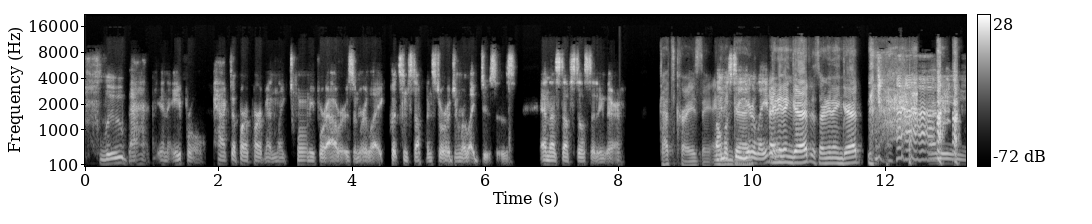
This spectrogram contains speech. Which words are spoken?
flew back in April, packed up our apartment in like 24 hours, and we're like, put some stuff in storage, and we're like, deuces. And that stuff's still sitting there. That's crazy. Almost Anything a year later. Anything good? Is there anything good? I mean,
